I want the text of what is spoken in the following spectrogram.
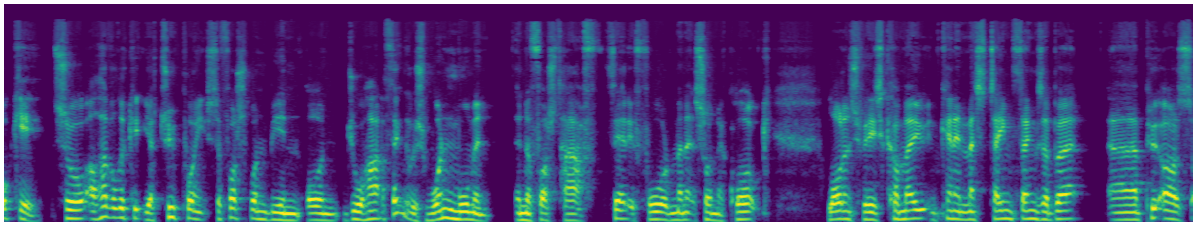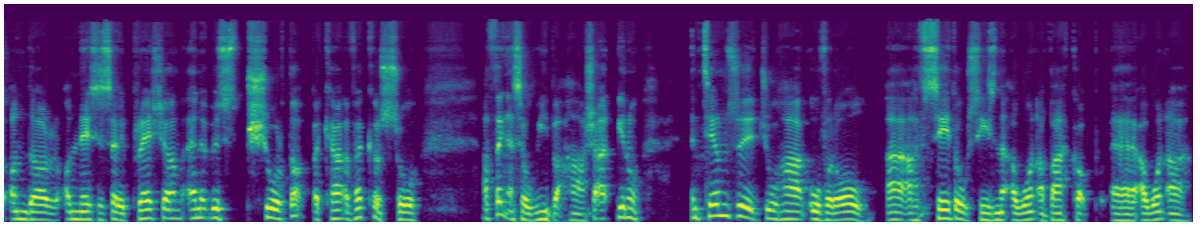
Okay, so I'll have a look at your two points. The first one being on Joe Hart. I think there was one moment in the first half, 34 minutes on the clock. Lawrence, where he's come out and kind of missed mistimed things a bit uh, put us under unnecessary pressure, and it was shored up by Carter Vickers. So I think that's a wee bit harsh. I, you know, in terms of Joe Hart overall, I, have said all season that I want a backup. Uh, I want a,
